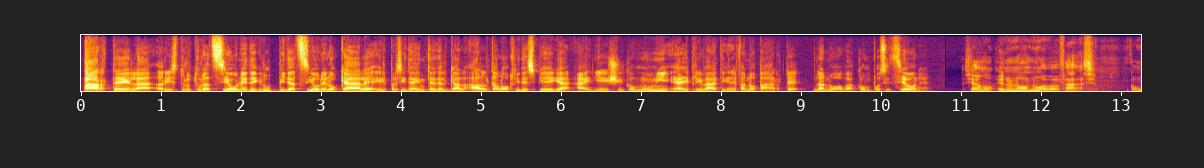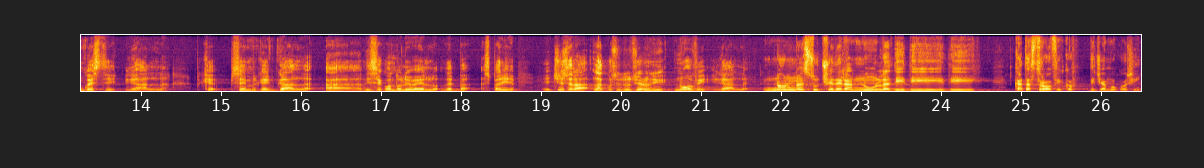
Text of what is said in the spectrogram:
Parte la ristrutturazione dei gruppi d'azione locale, il presidente del GAL Alta Locride spiega ai dieci comuni e ai privati che ne fanno parte la nuova composizione. Siamo in una nuova fase con questi GAL, perché sembra che il GAL di secondo livello debba sparire. Ci sarà la costituzione di nuovi GAL. Non succederà nulla di, di, di catastrofico, diciamo così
